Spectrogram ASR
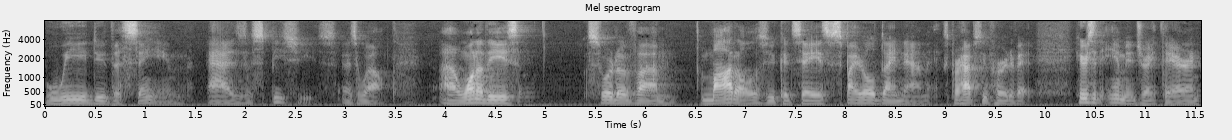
we do the same as a species as well. Uh, one of these sort of um, models, you could say, is spiral dynamics. Perhaps you've heard of it. Here's an image right there, and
